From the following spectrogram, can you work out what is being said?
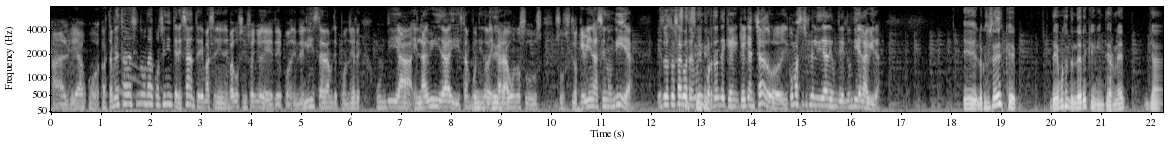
al también están haciendo una consigna interesante además en el Vago Sin Sueño de, en el Instagram de poner un día en la vida y están poniendo de sí. cada uno sus, sus lo que viene haciendo un día esto, esto es algo también muy importante que, que he enganchado. ¿Y ¿Cómo hace surge la idea de un, día, de un día en la vida? Eh, lo que sucede es que debemos entender que en internet ya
